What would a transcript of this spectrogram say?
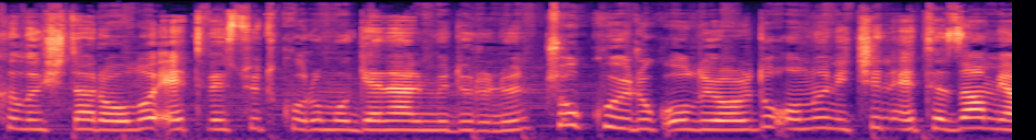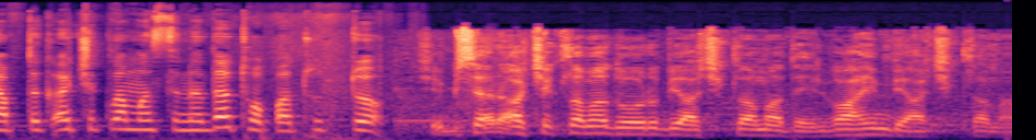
Kılıçdaroğlu Et ve Süt Kurumu Genel Müdürü'nün çok kuyruk oluyordu onun için ete zam yaptık açıklamasını da topa tuttu. Şimdi bir sefer açıklama doğru bir açıklama değil, vahim bir açıklama.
